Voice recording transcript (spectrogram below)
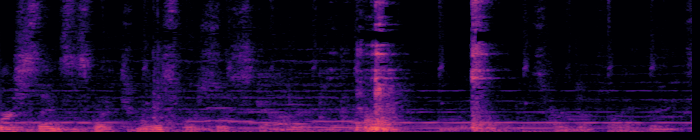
Worst things is my tools were so scattered. It's hard to find things.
